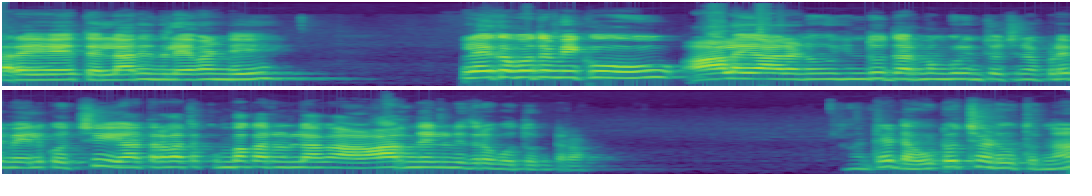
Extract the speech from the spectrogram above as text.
అరే తెల్లారింది లేవండి. లేకపోతే మీకు ఆలయాలను హిందూ ధర్మం గురించి వచ్చినప్పుడే మేలుకొచ్చి ఆ తర్వాత కుంభకర్ణులాగా ఆరు నెలలు నిద్రపోతుంటారా? అంటే డౌట్ వచ్చి అడుగుతున్నా.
